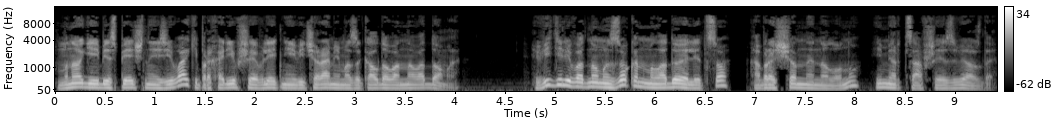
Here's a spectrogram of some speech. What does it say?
Многие беспечные зеваки, проходившие в летние вечера мимо заколдованного дома, видели в одном из окон молодое лицо, обращенное на луну и мерцавшие звезды.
